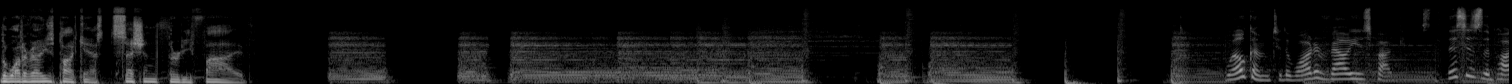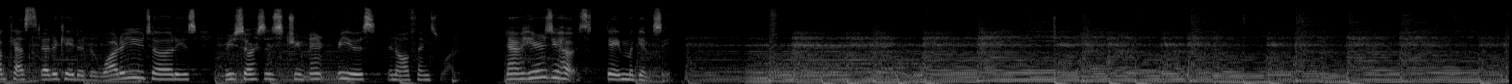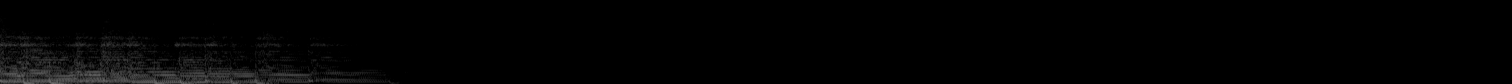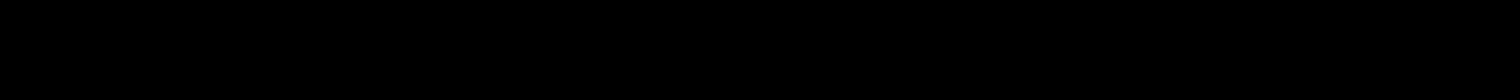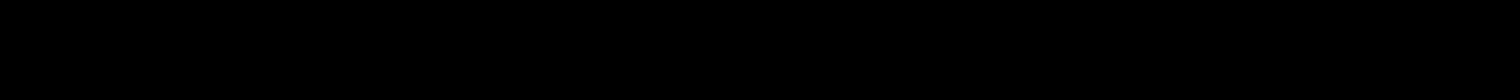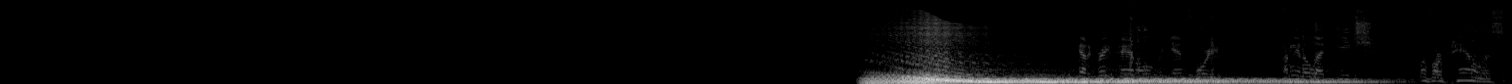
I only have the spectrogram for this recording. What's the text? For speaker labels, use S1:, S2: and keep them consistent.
S1: The Water Values Podcast, session 35.
S2: Welcome to the Water Values Podcast. This is the podcast dedicated to water utilities, resources, treatment, reuse, and all things water. Now, here's your host, Dave McGimsey.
